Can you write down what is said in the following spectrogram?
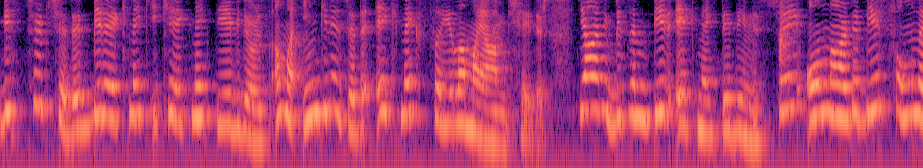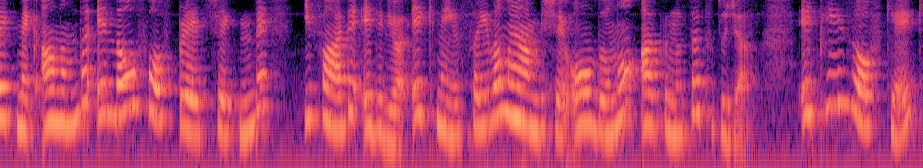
biz Türkçe'de bir ekmek, iki ekmek diyebiliyoruz. Ama İngilizce'de ekmek sayılamayan bir şeydir. Yani bizim bir ekmek dediğimiz şey onlarda bir somun ekmek anlamında a loaf of bread şeklinde ifade ediliyor. Ekmeğin sayılamayan bir şey olduğunu aklımızda tutacağız. A piece of cake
